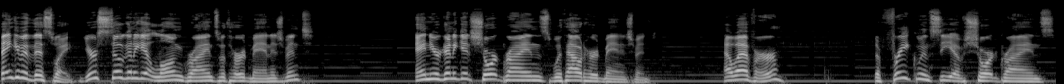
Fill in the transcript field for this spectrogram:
Think of it this way. You're still going to get long grinds with herd management, and you're going to get short grinds without herd management. However, the frequency of short grinds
